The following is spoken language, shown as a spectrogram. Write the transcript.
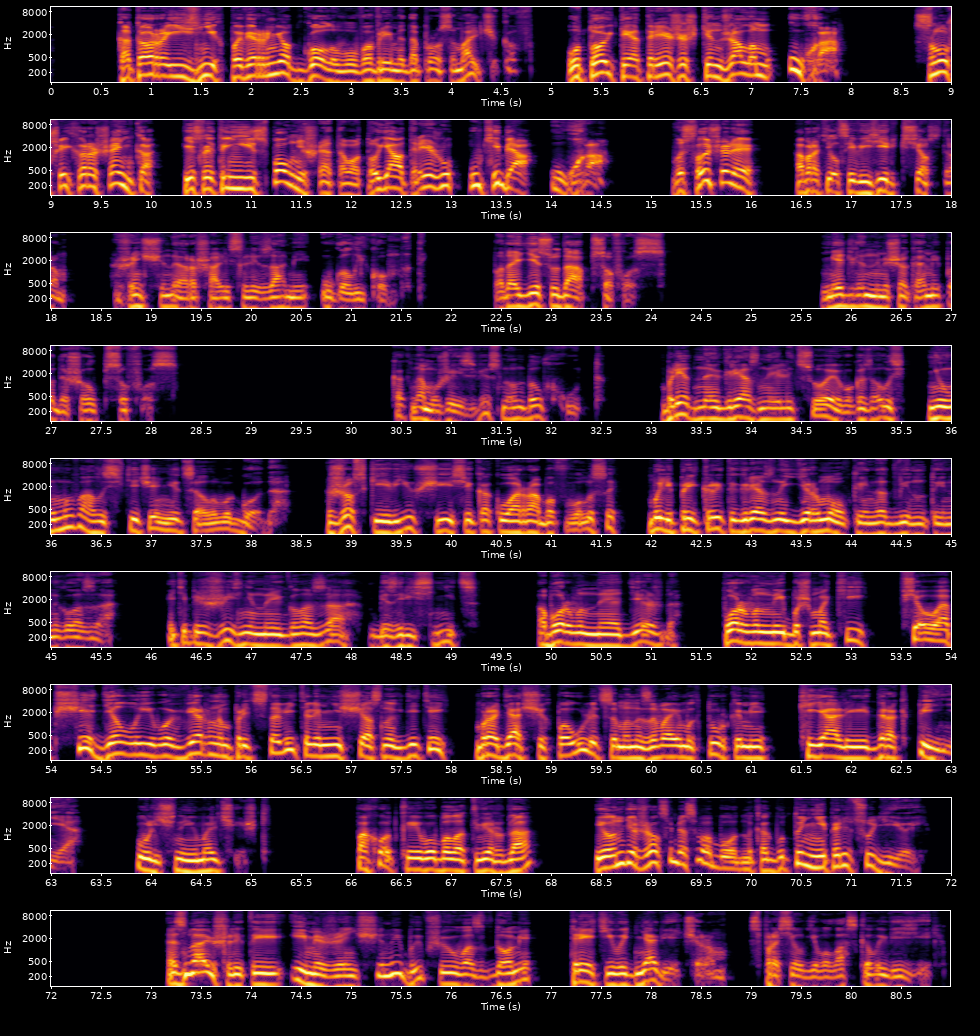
который из них повернет голову во время допроса мальчиков, у той ты отрежешь кинжалом ухо. Слушай хорошенько, если ты не исполнишь этого, то я отрежу у тебя ухо. Вы слышали? обратился визирь к сестрам. Женщины орошали слезами уголы комнаты. Подойди сюда, Псофос. Медленными шагами подошел Псофос. Как нам уже известно, он был худ. Бледное грязное лицо его, казалось, не умывалось в течение целого года. Жесткие, вьющиеся, как у арабов, волосы были прикрыты грязной ермолкой, надвинутой на глаза. Эти безжизненные глаза, без ресниц, оборванная одежда, порванные башмаки — все вообще делало его верным представителем несчастных детей, бродящих по улицам и называемых турками Кьяли и Дракпинья, уличные мальчишки. Походка его была тверда, и он держал себя свободно, как будто не перед судьей. Знаешь ли ты имя женщины, бывшей у вас в доме третьего дня вечером? спросил его ласковый визирь.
